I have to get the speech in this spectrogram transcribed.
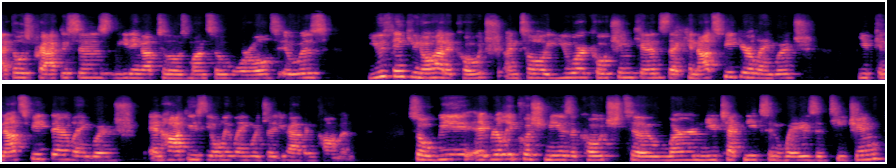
at those practices leading up to those months of Worlds, it was you think you know how to coach until you are coaching kids that cannot speak your language, you cannot speak their language, and hockey is the only language that you have in common. So we it really pushed me as a coach to learn new techniques and ways of teaching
